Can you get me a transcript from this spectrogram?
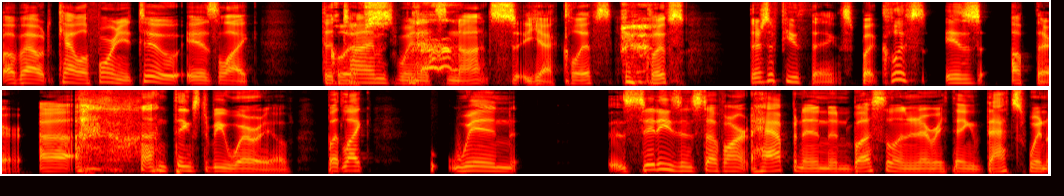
about California too is like the Cliffs. times when it's not yeah, cliffs. Cliffs. There's a few things, but cliffs is up there uh on things to be wary of. But like when cities and stuff aren't happening and bustling and everything, that's when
